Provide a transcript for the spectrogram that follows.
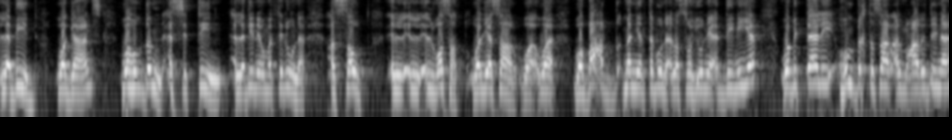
لبيد وغانس وهم ضمن الستين الذين يمثلون الصوت ال ال الوسط واليسار و و وبعض من ينتمون إلى الصهيونية الدينية وبالتالي هم باختصار المعارضين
